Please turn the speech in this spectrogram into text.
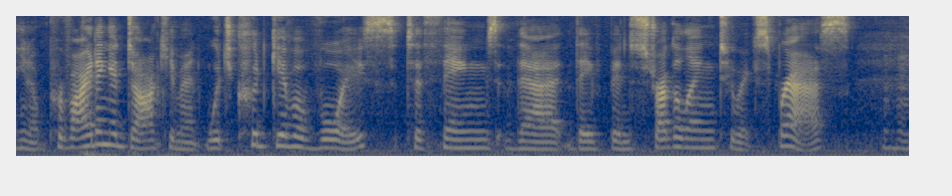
you know providing a document which could give a voice to things that they've been struggling to express mm-hmm.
